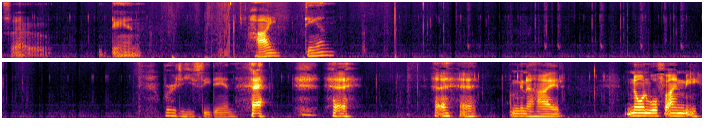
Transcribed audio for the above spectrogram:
So, Dan. Hi, Dan. Where do you see Dan? I'm gonna hide. No one will find me.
